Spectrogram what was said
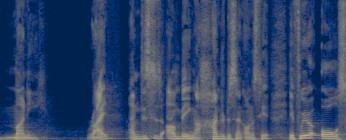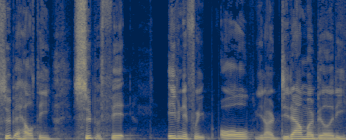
money, right? And this is I'm being 100% honest here. If we were all super healthy, super fit, even if we all, you know, did our mobility,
